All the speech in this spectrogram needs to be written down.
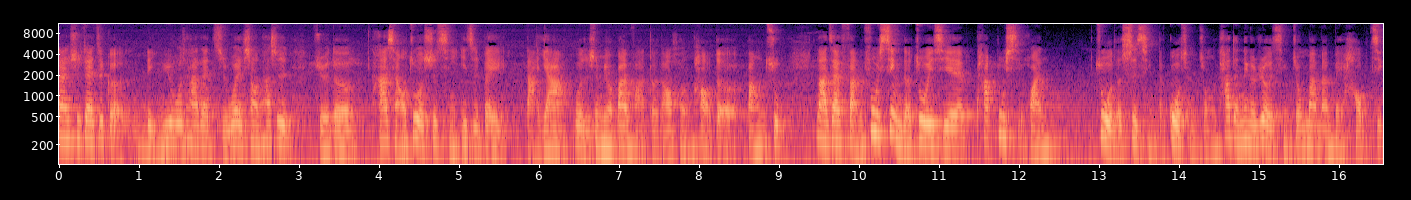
但是在这个领域或是他在职位上，他是觉得他想要做的事情一直被打压，或者是没有办法得到很好的帮助。那在反复性的做一些他不喜欢做的事情的过程中，他的那个热情就慢慢被耗尽。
